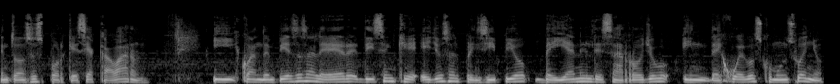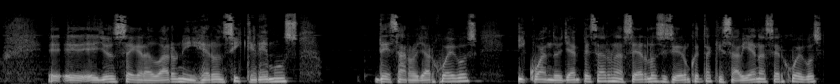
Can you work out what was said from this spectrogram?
Entonces, ¿por qué se acabaron? Y cuando empiezas a leer, dicen que ellos al principio veían el desarrollo de juegos como un sueño. Eh, eh, ellos se graduaron y dijeron, sí, queremos desarrollar juegos y cuando ya empezaron a hacerlos y se dieron cuenta que sabían hacer juegos,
